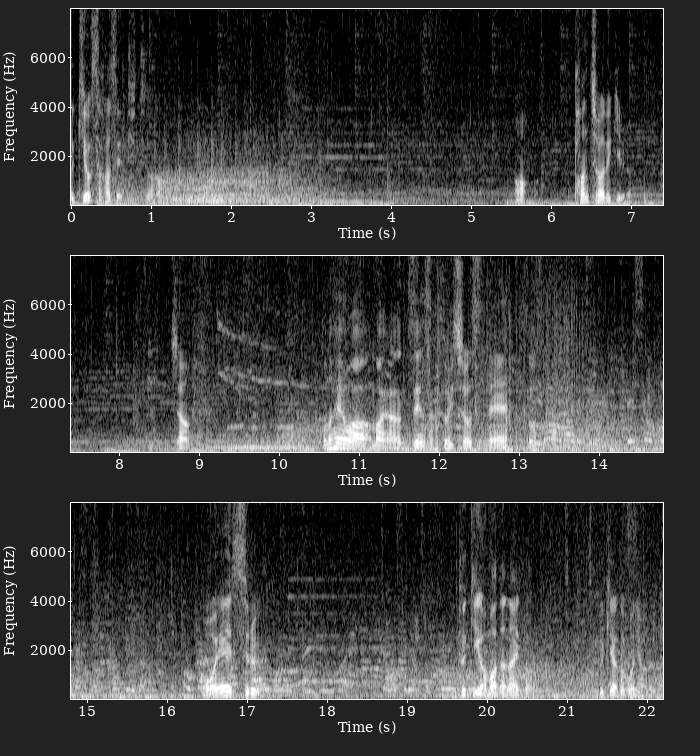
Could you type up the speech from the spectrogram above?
武器を探せって言ってたな。あパンチはできる。じゃん。この辺は、まあ、前作と一緒ですね。そうそう。護衛する。武器がまだないぞ。武器はどこにあるんだ。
